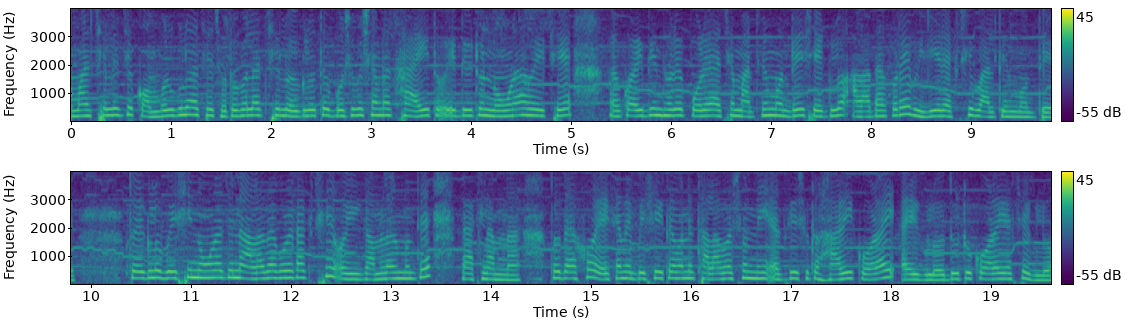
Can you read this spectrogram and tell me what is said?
আমার ছেলের যে কম্বলগুলো আছে, ছোটোবেলার ছিল, ওইগুলোতে বসে বসে আমরা খাই। তো এই দুটো নোংরা হয়েছে কয়েকদিন ধরে পড়ে আছে মাটির মধ্যে, সেগুলো আলাদা করে ভিজিয়ে রাখছি বালতির মধ্যে। তো এগুলো বেশি নোংরার জন্য আলাদা করে রাখছি, ওই গামলার মধ্যে রাখলাম না। তো দেখো, এখানে বেশি একটা মানে থালা বাসন নেই, আজকে শুধু হাঁড়ি, কড়াই এইগুলো দুটো কড়াই আছে এগুলো।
